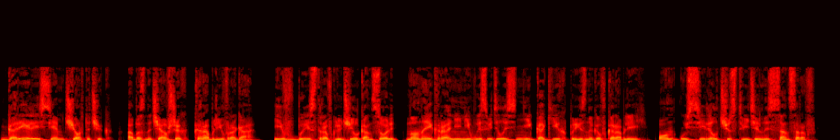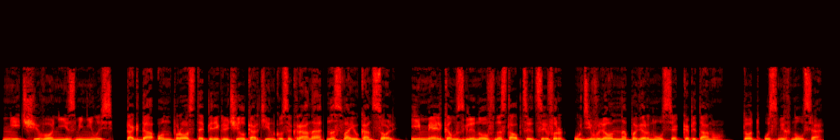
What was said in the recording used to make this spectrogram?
горели семь черточек, обозначавших корабли врага. Ив быстро включил консоль, но на экране не высветилось никаких признаков кораблей. Он усилил чувствительность сенсоров. Ничего не изменилось. Тогда он просто переключил картинку с экрана на свою консоль и, мельком взглянув на столбцы цифр, удивленно повернулся к капитану. Тот усмехнулся.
